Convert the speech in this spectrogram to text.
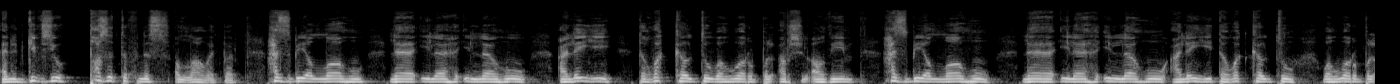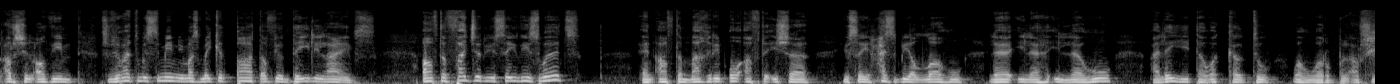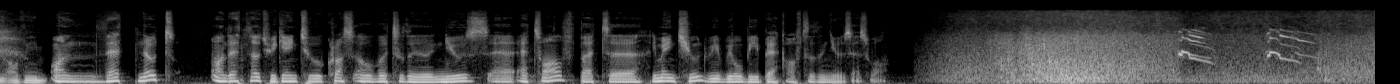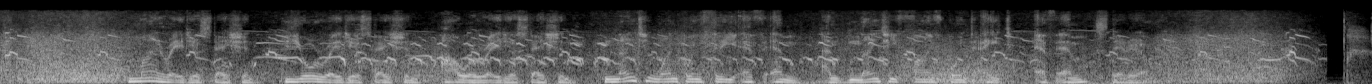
and it gives you positiveness. Allahu Akbar. Hasbi Allahu la ilaha illahu alayhi tawakkaltu wa huwa rabbul arshil azim. Hasbi Allahu la ilaha illahu alayhi tawakkaltu wa huwa rabbul arshil azim. So Jamaat Muslimin, you must make it part of your daily lives. After Fajr you say these words and after Maghrib or after Isha you say Hasbi Allahu la ilaha illahu alayhi tawakkaltu wa huwa rabbul arshil azim. On that note, on that note, we're going to cross over to the news uh, at 12, but uh, remain tuned. We will be back after the news as well. My radio station, your radio station, our radio station. 91.3 FM and 95.8 FM stereo.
